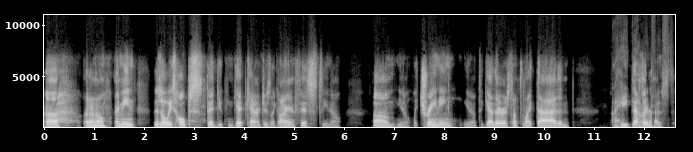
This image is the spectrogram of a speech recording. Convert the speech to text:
Uh, I don't know. I mean, there's always hopes that you can get characters like Iron Fist, you know, um, you know, like training, you know, together or something like that. And I hate the Definitely Iron not. Fist.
